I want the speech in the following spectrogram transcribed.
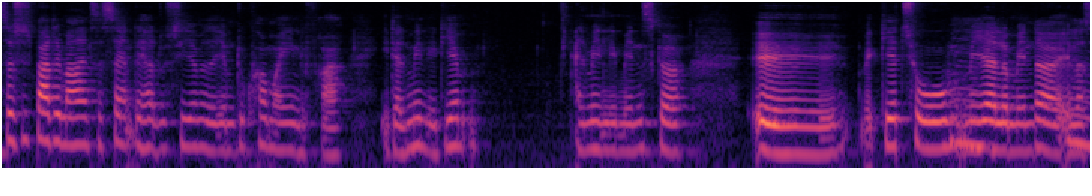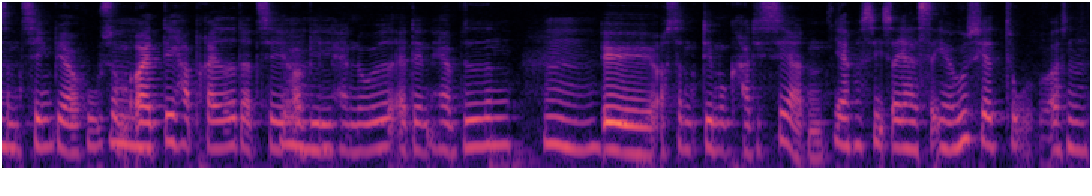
Så jeg synes bare, det er meget interessant, det her du siger med, at du kommer egentlig fra et almindeligt hjem, almindelige mennesker, øh, ghetto mm. mere eller mindre, mm. eller som Tingbjerg og Husum, mm. og at det har præget dig til mm. at ville have noget af den her viden, mm. øh, og sådan demokratisere den. Ja, præcis, og jeg, jeg husker, at jeg tog og sådan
